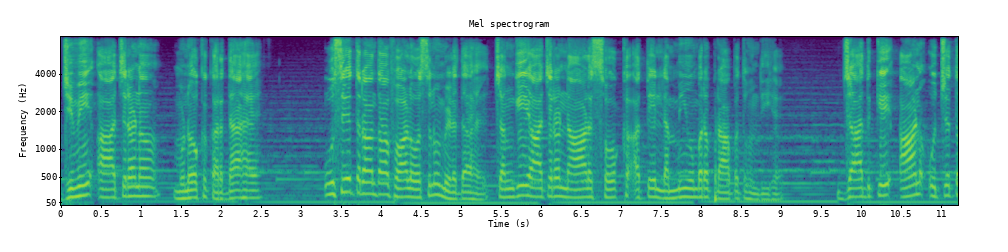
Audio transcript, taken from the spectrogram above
ਜਿਵੇਂ ਆਚਰਣ ਮਨੁੱਖ ਕਰਦਾ ਹੈ, ਉਸੇ ਤਰ੍ਹਾਂ ਦਾ ਫਲ ਉਸ ਨੂੰ ਮਿਲਦਾ ਹੈ। ਚੰਗੇ ਆਚਰਣ ਨਾਲ ਸੁੱਖ ਅਤੇ ਲੰਮੀ ਉਮਰ ਪ੍ਰਾਪਤ ਹੁੰਦੀ ਹੈ। ਜਦ ਕਿ ਅਣਉਚਿਤ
